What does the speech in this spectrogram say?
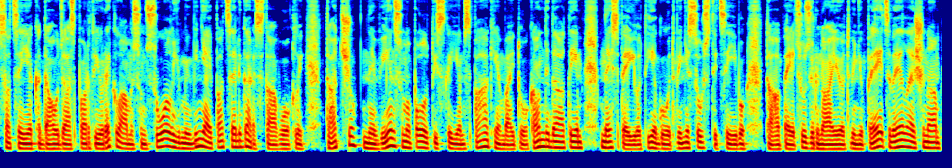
sacīja, ka daudzās partiju reklāmas un solījumi viņai paceļ garas stāvokli, taču neviens no politiskajiem spēkiem vai to kandidātiem nespējot iegūt viņas uzticību, tāpēc uzrunājot viņu pēc vēlēšanām,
